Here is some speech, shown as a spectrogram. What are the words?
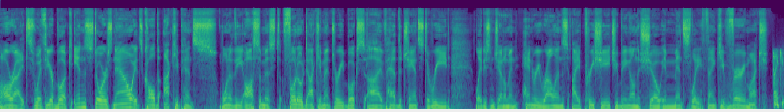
All right. With your book in stores now, it's called Occupants, one of the awesomest photo documentary books I've had the chance to read. Ladies and gentlemen, Henry Rollins, I appreciate you being on the show immensely. Thank you very much. Thank you.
